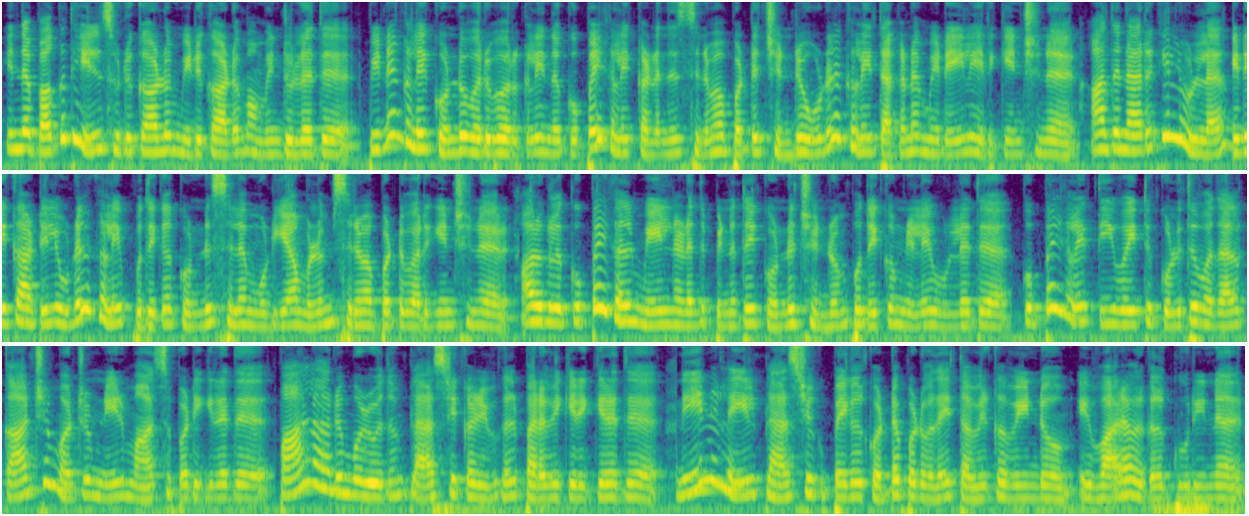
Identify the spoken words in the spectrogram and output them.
இந்த பகுதியில் சுடுகாடும் இடுகாடும் அமைந்துள்ளது. பிணங்களை கொண்டு வருபவர்கள் இந்த குப்பைகளை கடந்து சிரமப்பட்டு சென்று உடல்களை தகனம் இடையில் இருக்கின்றனர் அதன் அருகில் உள்ள இடுகாட்டில் உடல்களை புதைக்க கொண்டு செல்ல முடியாமலும் சிரமப்பட்டு வருகின்றனர். அவர்கள் குப்பைகள் மேல் நடந்து பிணத்தை கொண்டு சென்றும் புதைக்கும் நிலை உள்ளது. குப்பைகளை தீ வைத்து கொளுத்துவதால் காற்று மற்றும் நீர் மாசுபடுகிறது. பாலாறு முழுவதும் பிளாஸ்டிக் கழிவுகள் பரவி கிடக்கிறது நீர்நிலையில் பிளாஸ்டிக் குப்பைகள் கொட்டப்படுவதை தவிர்க்க வேண்டும் இவ்வாறு அவர்கள் கூறினர்.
